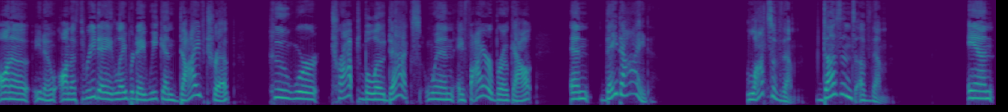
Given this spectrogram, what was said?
on a you know on a three day Labor Day weekend dive trip who were trapped below decks when a fire broke out and they died. Lots of them, dozens of them. And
